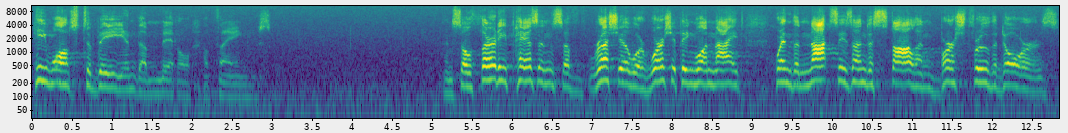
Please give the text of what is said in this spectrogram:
He wants to be in the middle of things. And so 30 peasants of Russia were worshiping one night when the Nazis under Stalin burst through the doors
